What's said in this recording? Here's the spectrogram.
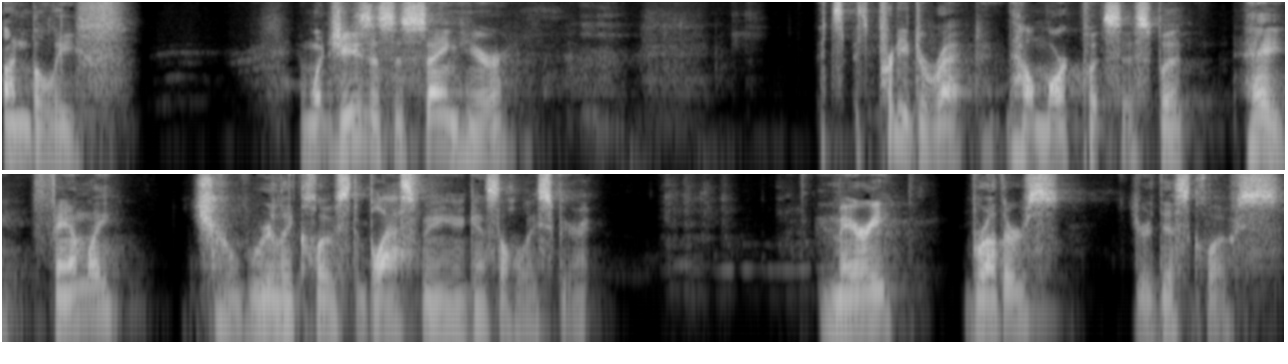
Unbelief. And what Jesus is saying here, it's, it's pretty direct how Mark puts this, but hey, family, you're really close to blaspheming against the Holy Spirit. Mary, brothers, you're this close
